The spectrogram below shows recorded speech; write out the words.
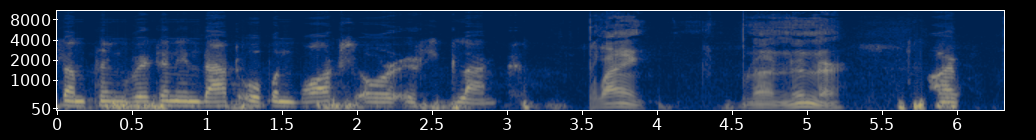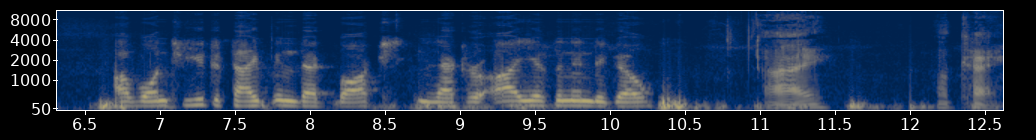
something written in that open box or it's blank. Blank. Nothing in there. I, I want you to type in that box letter I as in indigo, I. Okay.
